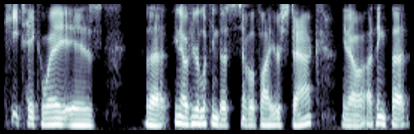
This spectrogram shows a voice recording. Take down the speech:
key takeaway is that you know if you're looking to simplify your stack, you know I think that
